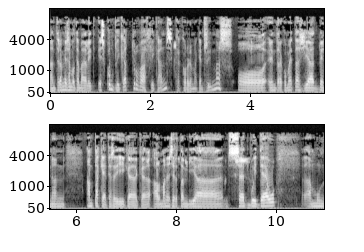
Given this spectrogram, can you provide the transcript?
Entrar més amb el tema d'elit. És complicat trobar africans que corren amb aquests ritmes o, entre cometes, ja et venen en paquet? És a dir, que, que el mànager t'envia 7, 8, 10 amb un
